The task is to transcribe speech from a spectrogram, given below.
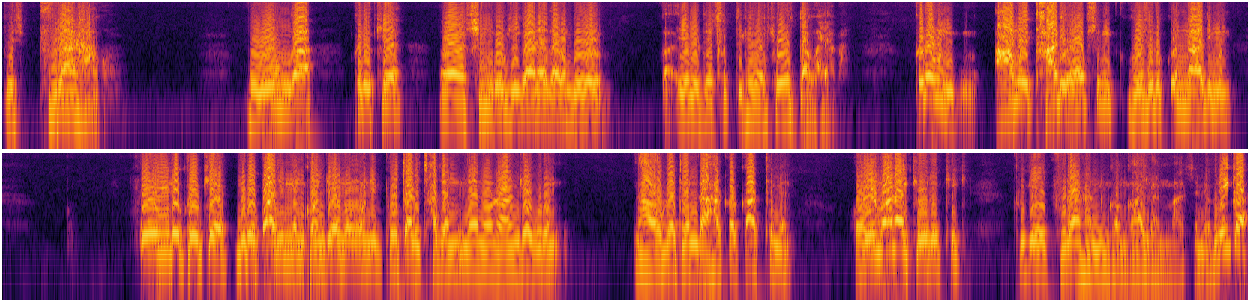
또 불안하고. 뭔가 그렇게, 어, 신고기관에다가 뭘, 예를 들어 습득해서 줬다고 해봐. 그러면 아무리 탈이 없으면 그것으로 끝나지만 오히려 그렇게 물에 빠진 놈 건져놓으니 보따리 찾아내놓으라는 격으로 나오게 된다 할 것 같으면 얼마나 그렇게 그게 불안한 건가 이런 말씀이에요. 그러니까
